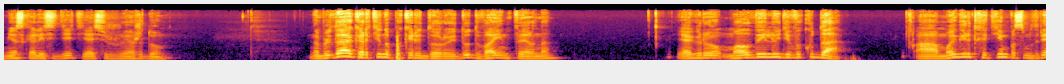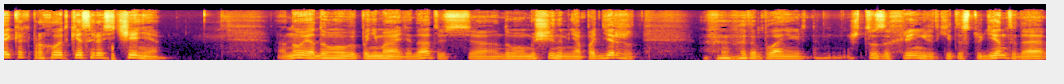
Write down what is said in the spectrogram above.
Мне сказали сидеть, я сижу, я жду. Наблюдая картину по коридору, идут два интерна. Я говорю, молодые люди, вы куда? А мы, говорит, хотим посмотреть, как проходит кесарево сечение. Ну, я думаю, вы понимаете, да, то есть, э, думаю, мужчины меня поддержат в этом плане, говорит, что за хрень, говорит, какие-то студенты, да,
